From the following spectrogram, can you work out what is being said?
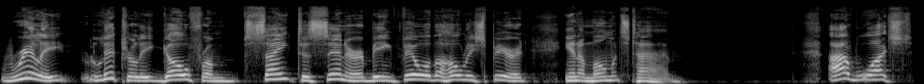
really literally go from saint to sinner, being filled with the Holy Spirit in a moment's time. I've watched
